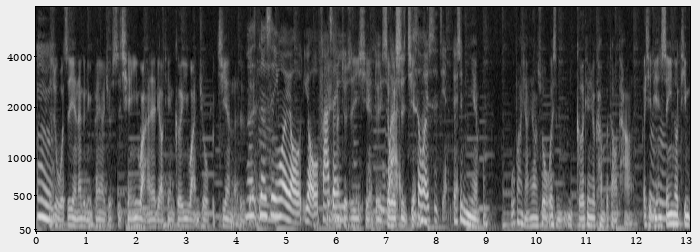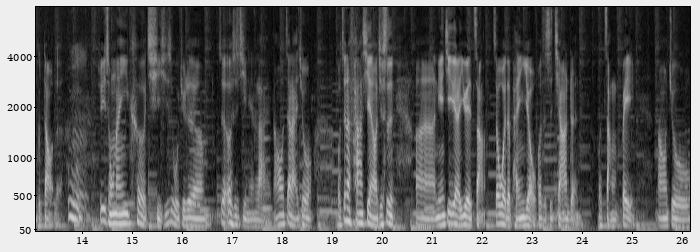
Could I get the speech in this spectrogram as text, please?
嗯，就是我之前那个女朋友，就是前一晚还在聊天，隔一晚就不见了，对不对？那那是因为有有发生，就是一些对社会事件，社会事件。但是你也不无法想象说，为什么你隔天就看不到她了，而且连声音都听不到了。嗯，所以从那一刻起，其实我觉得这二十几年来，然后再来就，我真的发现哦，就是呃年纪越来越长，周围的朋友或者是家人。或长辈，然后就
